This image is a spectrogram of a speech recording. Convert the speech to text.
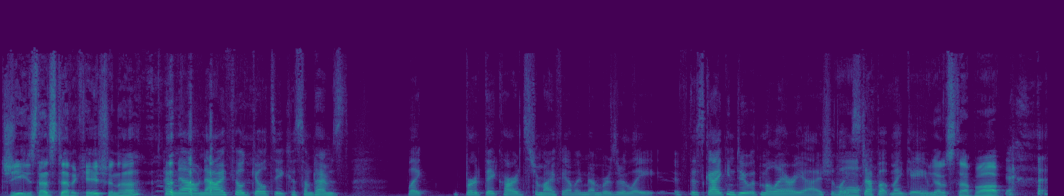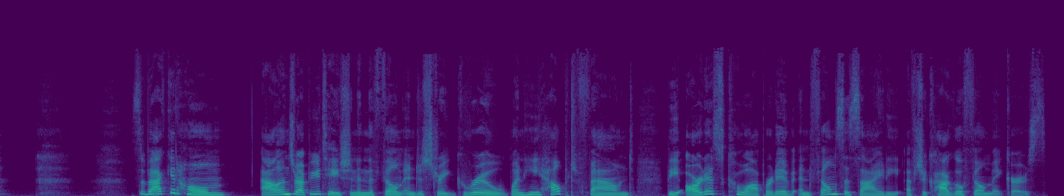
Jeez, that's dedication, huh? I know. Now I feel guilty because sometimes, like, birthday cards to my family members are late. If this guy can do it with malaria, I should, like, Oh, step up my game. You got to step up. So back at home, Allen's reputation in the film industry grew when he helped found the Artists Cooperative and Film Society of Chicago Filmmakers,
